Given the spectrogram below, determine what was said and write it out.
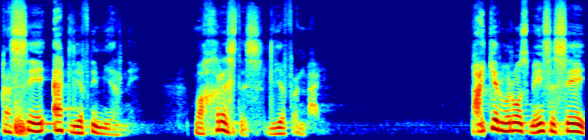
Kan sê ek leef nie meer nie. maar Christus leef in my. Baie keer hoor ons mense sê,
